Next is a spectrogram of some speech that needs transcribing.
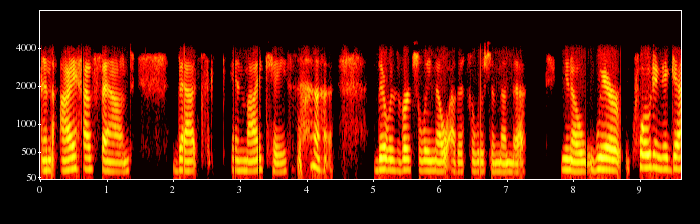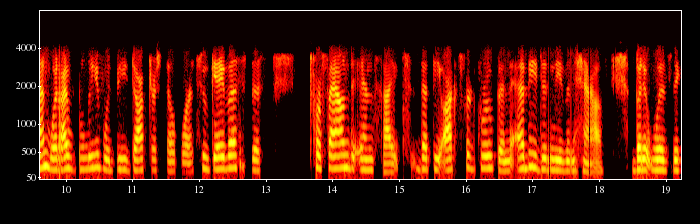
And I have found that in my case, there was virtually no other solution than this. You know, we're quoting again what I believe would be Dr. Silkworth, who gave us this profound insight that the Oxford group and Ebby didn't even have, but it was the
